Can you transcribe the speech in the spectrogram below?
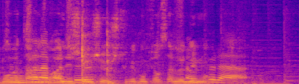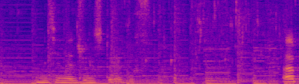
Bon, bah, t'as raison. Allez, je, je- je te fais confiance Je suis un aveuglément. peu la Indiana Jones de la bouffe. Hop.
